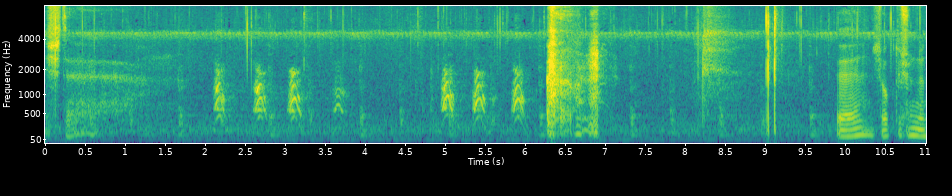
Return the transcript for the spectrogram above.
İşte. Ee, çok düşündün.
